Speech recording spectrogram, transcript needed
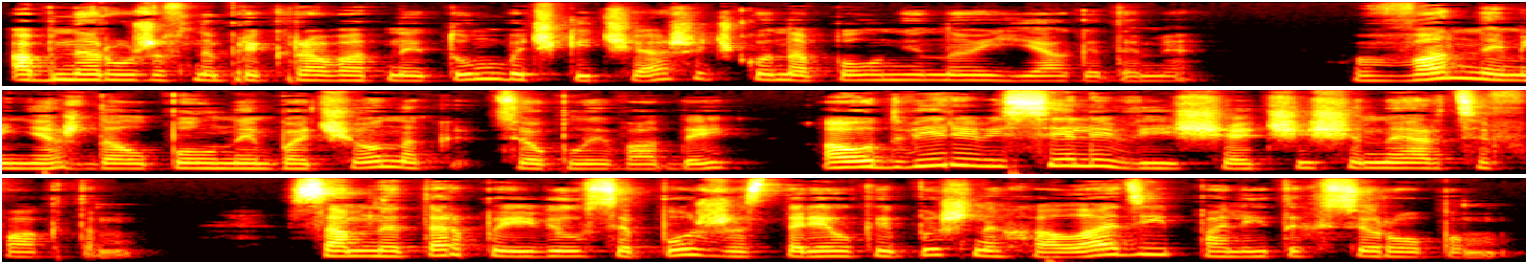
обнаружив на прикроватной тумбочке чашечку, наполненную ягодами. В ванной меня ждал полный бочонок теплой воды, а у двери висели вещи, очищенные артефактом. Сам Нетар появился позже с тарелкой пышных оладий, политых сиропом.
